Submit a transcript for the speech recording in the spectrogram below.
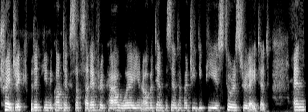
tragic, particularly in the context of South Africa, where you know over 10% of our GDP is tourist related. And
